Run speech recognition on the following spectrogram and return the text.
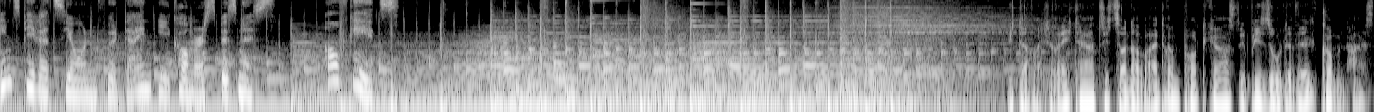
Inspiration für dein E-Commerce-Business. Auf geht's! Ich darf euch recht herzlich zu einer weiteren Podcast-Episode willkommen heißen.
